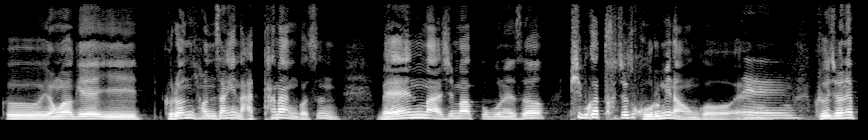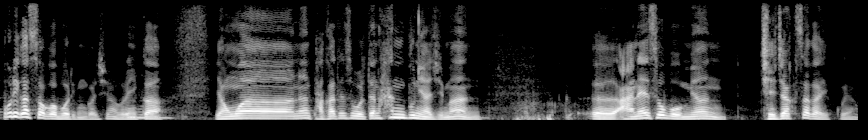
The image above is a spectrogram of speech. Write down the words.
그 영화계 이 그런 현상이 나타난 것은 맨 마지막 부분에서 피부가 터져서 고름이 나온 거예요. 네. 그 전에 뿌리가 썩어버린 거죠. 그러니까 영화는 바깥에서 볼 때는 한 분야지만 어, 안에서 보면 제작사가 있고요.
